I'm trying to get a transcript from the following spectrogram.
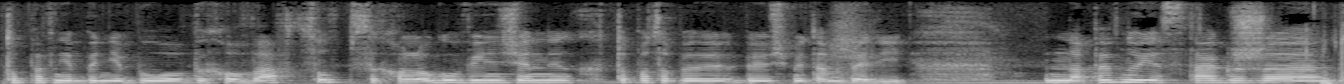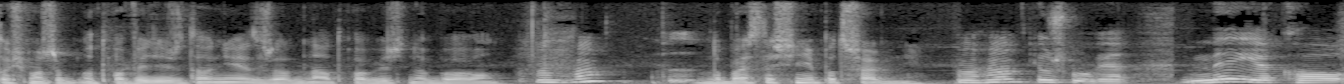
to pewnie by nie było wychowawców, psychologów więziennych, to po co by, byśmy tam byli? Na pewno jest tak, że. No ktoś może odpowiedzieć, że to nie jest żadna odpowiedź, no bo, mhm. no bo jesteście niepotrzebni. Mhm, już mówię. My, jako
